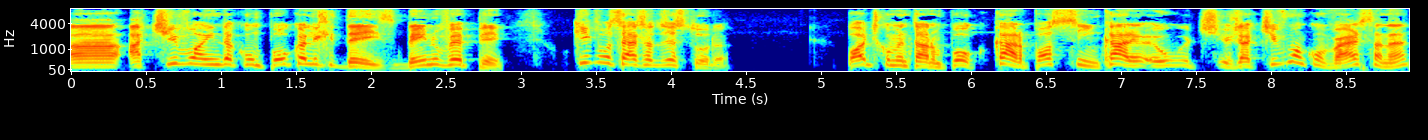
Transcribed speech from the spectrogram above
Uh, ativo ainda com pouca liquidez, bem no VP. O que você acha da gestora? Pode comentar um pouco? Cara, posso sim. Cara, eu, eu já tive uma conversa, né?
